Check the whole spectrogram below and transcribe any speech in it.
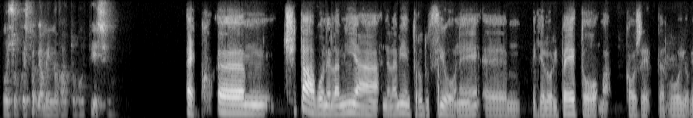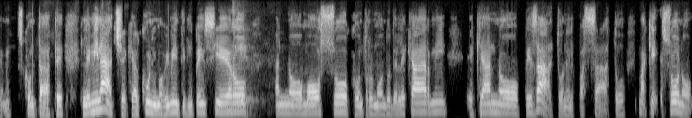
noi su questo abbiamo innovato moltissimo. Ecco, ehm, citavo nella mia, nella mia introduzione, ehm, e glielo ripeto, ma cose per voi ovviamente scontate, le minacce che alcuni movimenti di pensiero sì. hanno mosso contro il mondo delle carni e che hanno pesato nel passato, ma che sono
